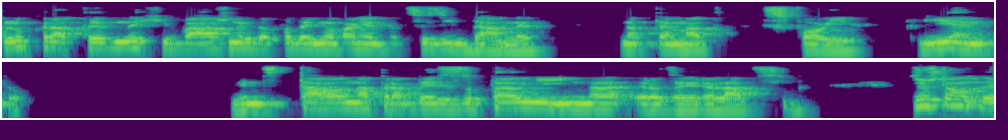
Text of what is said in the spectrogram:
lukratywnych i ważnych do podejmowania decyzji danych na temat swoich klientów. Więc to naprawdę jest zupełnie inny rodzaj relacji. Zresztą e,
